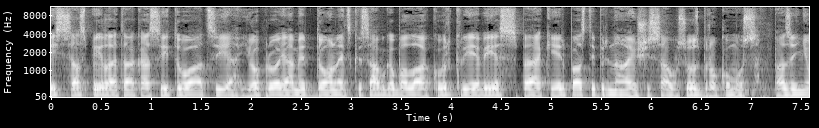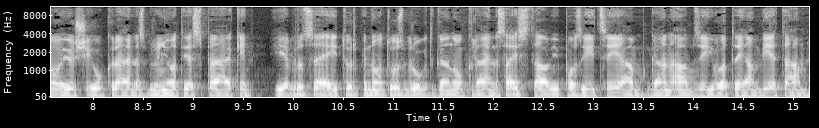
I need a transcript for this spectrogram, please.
vissaspīlētākā situācija joprojām ir Donetskas apgabalā, kur Krievijas spēki ir pastiprinājuši savus uzbrukumus, paziņojuši Ukrainas bruņoties spēki. Iebrucēji turpinot uzbrukt gan Ukrainas aizstāvju pozīcijām, gan apdzīvotajām vietām.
